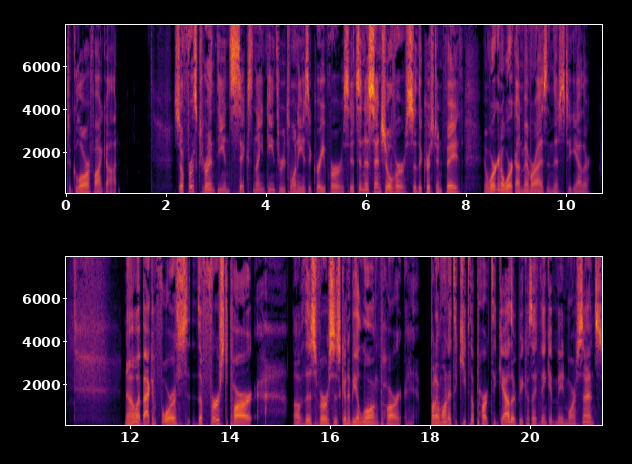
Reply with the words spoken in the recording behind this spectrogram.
to glorify God. So 1 Corinthians 6, 19 through 20 is a great verse. It's an essential verse of the Christian faith, and we're going to work on memorizing this together. Now, I went back and forth. The first part of this verse is going to be a long part, but I wanted to keep the part together because I think it made more sense.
